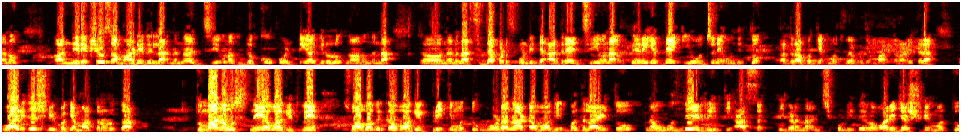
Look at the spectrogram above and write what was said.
ನಾನು ನಿರೀಕ್ಷೆಯು ಸಹ ಮಾಡಿರಲಿಲ್ಲ. ನನ್ನ ಜೀವನದುದ್ದಕ್ಕೂ ಒಂಟಿಯಾಗಿರಲು ನಾನು ನನ್ನ ನನ್ನನ್ನ ಸಿದ್ಧಪಡಿಸ್ಕೊಂಡಿದ್ದೆ. ಆದ್ರೆ ಜೀವನ ಬೇರೆಯದ್ದೇ ಯೋಜನೆ ಹೊಂದಿತ್ತು. ಅದರ ಬಗ್ಗೆ ಮದುವೆ ಬಗ್ಗೆ ಮಾತನಾಡಿದ್ದಾರೆ. ವಾರಿಜಶ್ರೀ ಬಗ್ಗೆ ಮಾತನಾಡುತ್ತಾ, ತುಂಬಾ ನಾವು ಸ್ನೇಹವಾಗಿದ್ವಿ. ಸ್ವಾಭಾವಿಕವಾಗಿ, ಪ್ರೀತಿ ಮತ್ತು ಒಡನಾಟವಾಗಿ ಬದಲಾಯಿತು. ನಾವು ಒಂದೇ ರೀತಿ ಆಸಕ್ತಿಗಳನ್ನ ಹಂಚಿಕೊಂಡಿದ್ದೇವೆ. ವಾರಿಜಶ್ರೀ ಮತ್ತು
